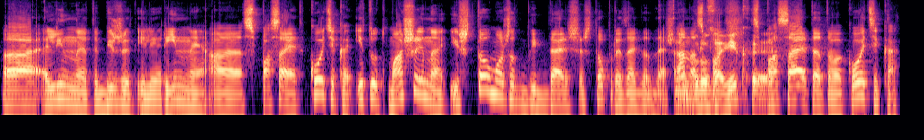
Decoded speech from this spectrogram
А, Линна это бежит, или Ринна а, спасает котика. И тут машина. И что может быть дальше? Что произойдет дальше? Ну, Она грузовик. Спа- спасает этого котика.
